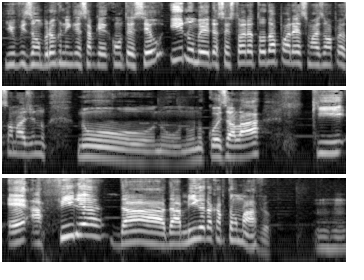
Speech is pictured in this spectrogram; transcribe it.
e o Visão branco ninguém sabe o que aconteceu, e no meio dessa história toda aparece mais uma personagem no, no, no no, no, coisa lá, que é a filha da, da amiga da Capitão Marvel. Uhum.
